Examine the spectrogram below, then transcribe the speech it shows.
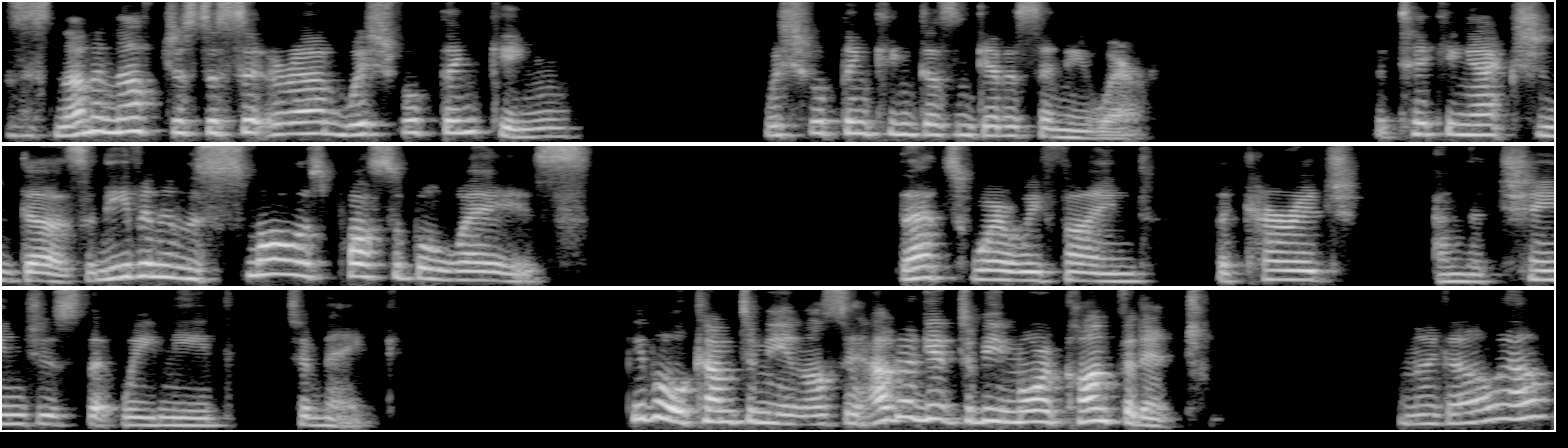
Because it's not enough just to sit around wishful thinking. Wishful thinking doesn't get us anywhere. But taking action does, and even in the smallest possible ways, that's where we find the courage and the changes that we need to make. People will come to me and they'll say, how do I get to be more confident? And I go, well,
